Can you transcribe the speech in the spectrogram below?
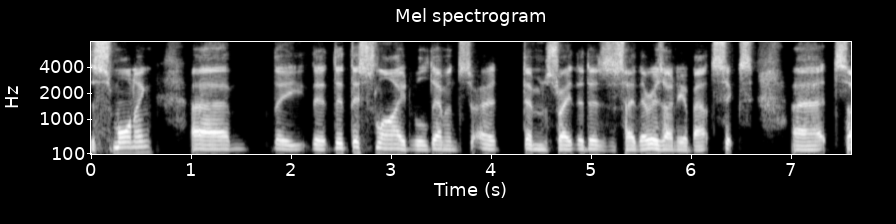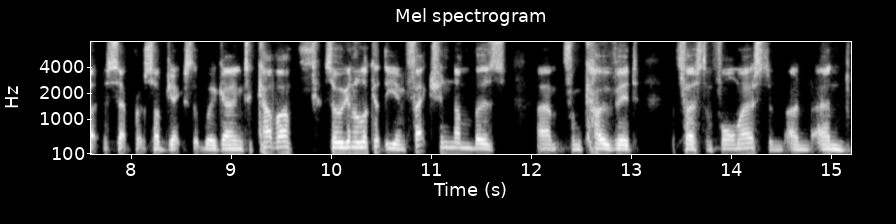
this morning, um, the, the, the, this slide will demonstrate. Uh, demonstrate that, as I say, there is only about six uh, su- separate subjects that we're going to cover. So, we're going to look at the infection numbers um, from COVID first and foremost, and, and, and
